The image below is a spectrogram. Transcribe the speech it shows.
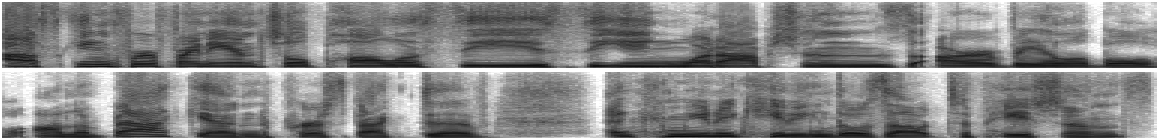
asking for financial policies, seeing what options are available on a back end perspective, and communicating those out to patients.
